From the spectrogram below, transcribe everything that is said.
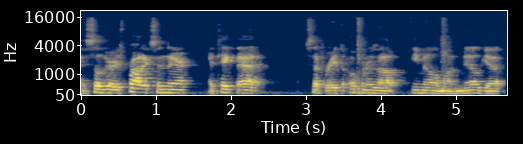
I sell various products in there. I take that, separate the openers out, email them on MailGet,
